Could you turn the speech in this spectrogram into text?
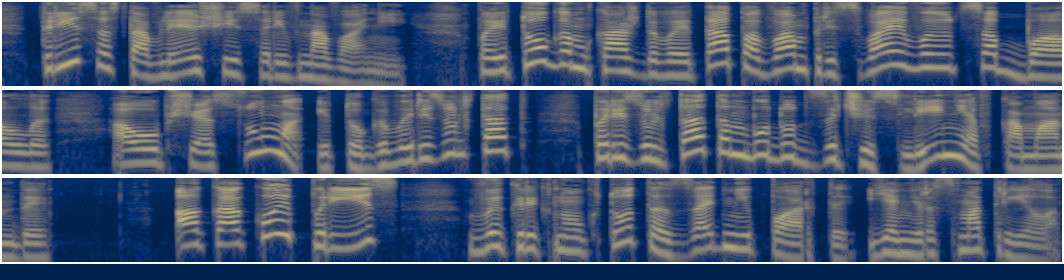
— три составляющие соревнований. По итогам каждого этапа вам присваиваются баллы, а общая сумма — итоговый результат. По результатам будут зачисления в команды. «А какой приз?» — выкрикнул кто-то с задней парты. Я не рассмотрела.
